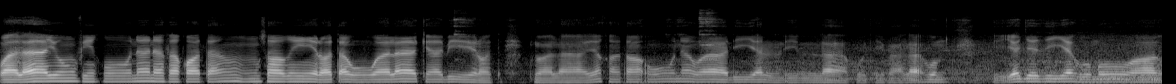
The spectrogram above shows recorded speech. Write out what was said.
ولا ينفقون نفقة صغيرة ولا كبيرة ولا يقطعون واديا إلا كتب لهم ليجزيهم الله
